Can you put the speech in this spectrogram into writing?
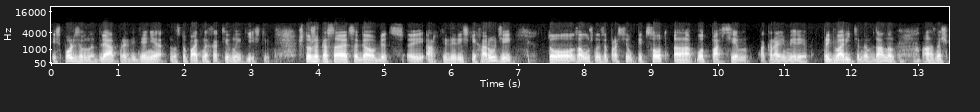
использовано для проведения наступательных активных действий. Что же касается гаубиц и артиллерийских орудий, то Залужный запросил 500, а, вот по всем, по крайней мере, предварительным данным, а, значит,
